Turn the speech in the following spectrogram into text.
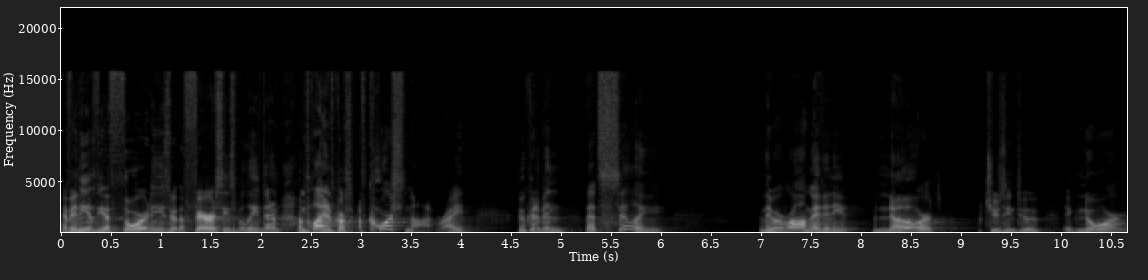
Have any of the authorities or the Pharisees believed in him? Implying, of course, of course not, right? Who could have been that silly? And they were wrong. They didn't even know or choosing to ignore.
